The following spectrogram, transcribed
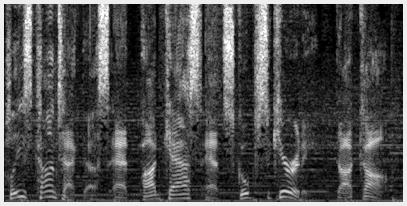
please contact us at podcast at scopesecurity.com.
